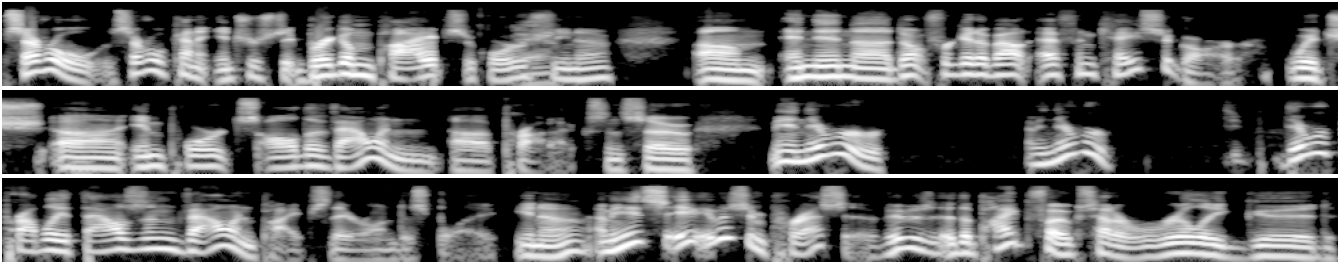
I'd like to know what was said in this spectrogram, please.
several several kind of interesting Brigham pipes, of course. Yeah. You know, um, and then uh, don't forget about F and K Cigar, which uh, imports all the Vauen uh, products. And so, man, there were, I mean, there were there were probably a thousand Vauen pipes there on display. You know, I mean, it's it, it was impressive. It was the pipe folks had a really good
